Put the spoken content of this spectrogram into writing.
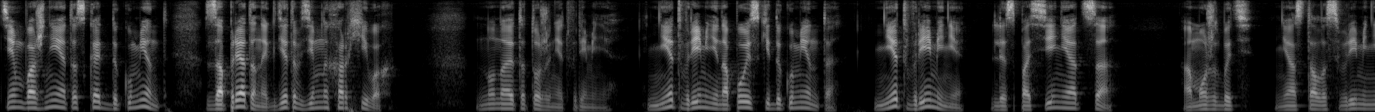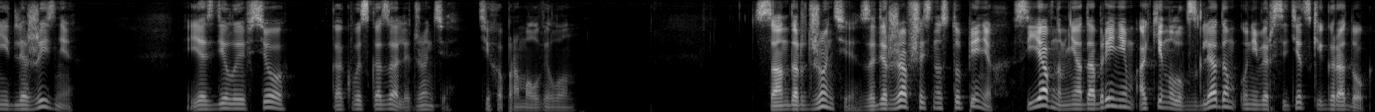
тем важнее отыскать документ, запрятанный где-то в земных архивах. Но на это тоже нет времени. Нет времени на поиски документа. Нет времени для спасения отца. А может быть, не осталось времени и для жизни? «Я сделаю все, как вы сказали, Джонти», — тихо промолвил он. Сандер Джонти, задержавшись на ступенях, с явным неодобрением окинул взглядом университетский городок.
